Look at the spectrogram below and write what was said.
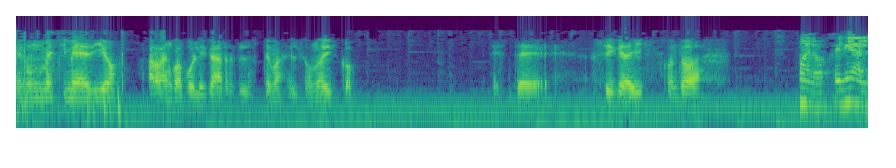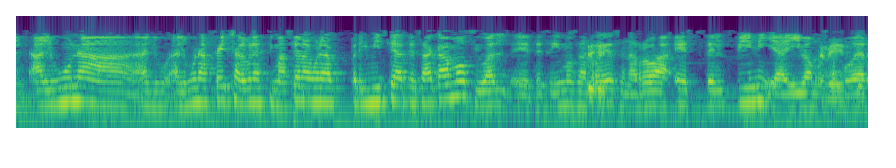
en un mes y medio arranco a publicar los temas del segundo disco. Este, así que ahí, con todas. Bueno, genial. ¿Alguna alguna fecha, alguna estimación, alguna primicia te sacamos? Igual eh, te seguimos en sí. redes en arroba es y ahí vamos a poder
